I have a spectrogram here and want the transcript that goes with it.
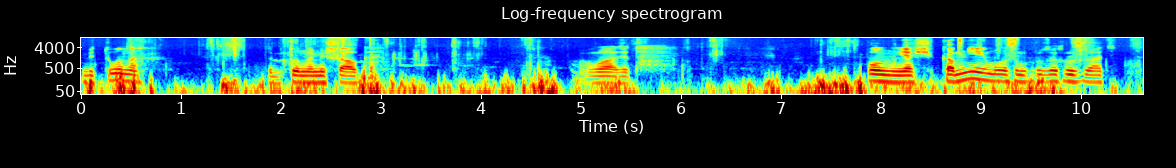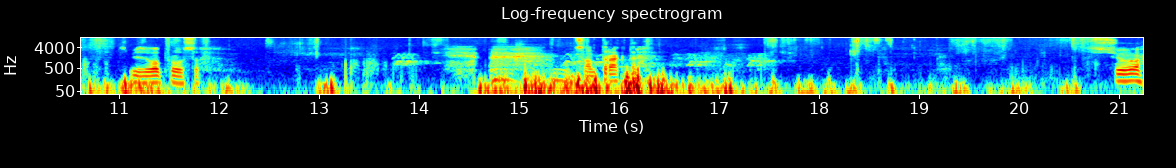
бетона. Это бетономешалка лазит. Полный ящик камней можем гру- загружать без вопросов. Вот сам трактор. Все.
